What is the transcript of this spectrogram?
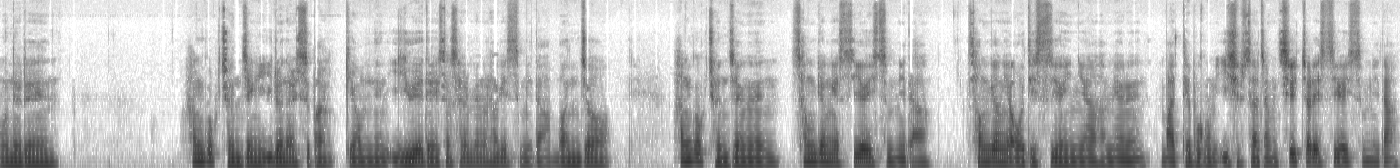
오늘은 한국 전쟁이 일어날 수밖에 없는 이유에 대해서 설명을 하겠습니다. 먼저 한국 전쟁은 성경에 쓰여 있습니다. 성경에 어디 쓰여 있냐 하면은 마태복음 24장 7절에 쓰여 있습니다.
